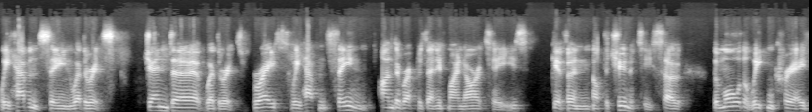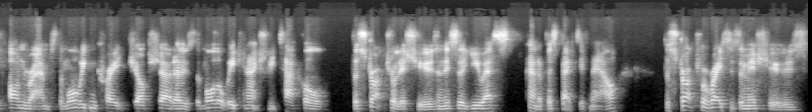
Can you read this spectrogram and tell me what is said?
we haven't seen whether it's gender, whether it's race, we haven't seen underrepresented minorities given opportunity. So, the more that we can create on ramps, the more we can create job shadows, the more that we can actually tackle the structural issues. And this is a US kind of perspective now the structural racism issues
